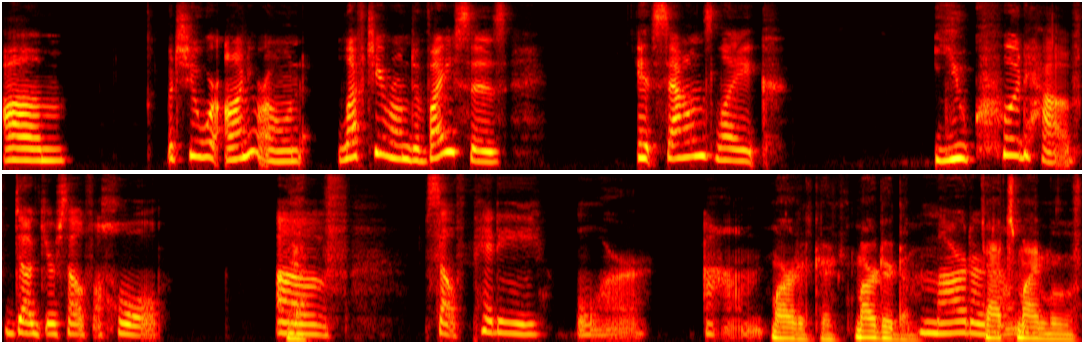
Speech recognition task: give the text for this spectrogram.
Um, but you were on your own left to your own devices. It sounds like you could have dug yourself a hole of yeah. self pity or um, martyrdom. Martyrdom. Martyrdom. That's my move.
